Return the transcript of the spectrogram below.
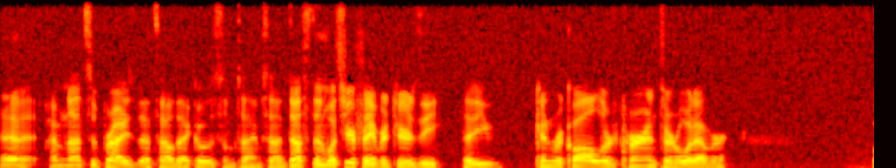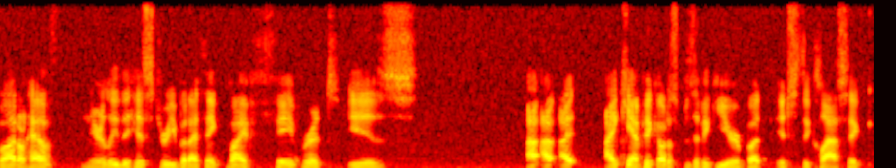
uh, I'm not surprised that's how that goes sometimes. Uh, Dustin, what's your favorite jersey that you can recall or current or whatever? Well, I don't have nearly the history, but I think my favorite is I, I I can't pick out a specific year, but it's the classic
